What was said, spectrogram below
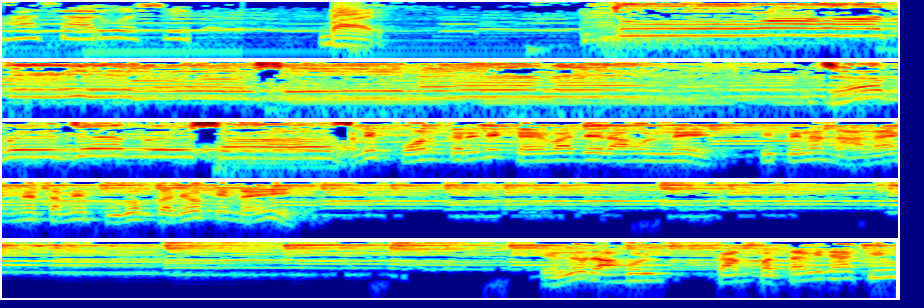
હા સારું અશ્વિન બાય तू आती है सीने में જબ જબ સાસ અને ફોન કરીને કહેવા દે રાહુલ ને કે પેલા નાલાયક ને તમે પૂરો કર્યો કે નહીં? હેલો રાહુલ કામ પતાવી નાખ્યું?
